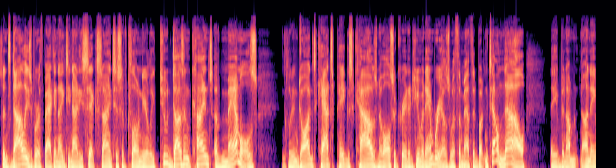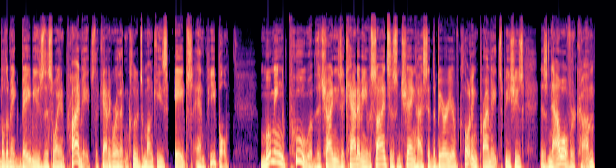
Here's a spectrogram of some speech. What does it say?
Since Dolly's birth back in 1996, scientists have cloned nearly two dozen kinds of mammals, including dogs, cats, pigs, cows, and have also created human embryos with the method. But until now, they've been un- unable to make babies this way in primates, the category that includes monkeys, apes, and people. Muming Poo of the Chinese Academy of Sciences in Shanghai said the barrier of cloning primate species is now overcome.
